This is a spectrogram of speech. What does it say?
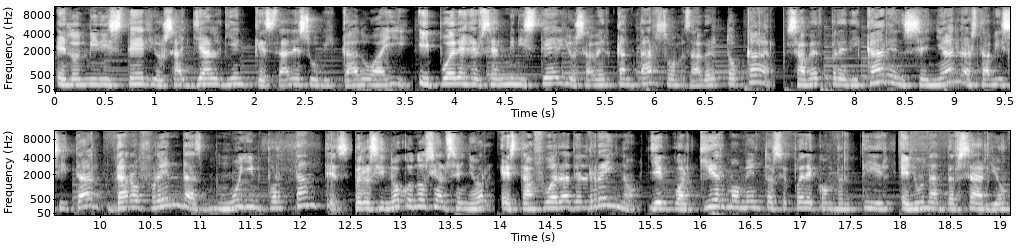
En los ministerios hay alguien que está desubicado ahí y puede ejercer ministerio, saber cantar, saber tocar, saber predicar, enseñar, hasta visitar, dar ofrendas muy importantes. Pero no conoce al Señor, está fuera del reino y en cualquier momento se puede convertir en un adversario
